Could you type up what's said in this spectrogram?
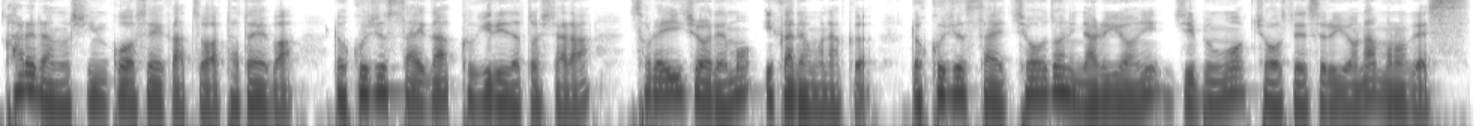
彼らの信仰生活は例えば60歳が区切りだとしたら、それ以上でも以下でもなく、60歳ちょうどになるように自分を調整するようなものです。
